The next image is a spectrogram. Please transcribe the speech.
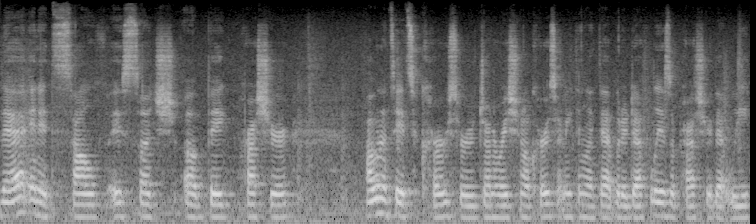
that in itself is such a big pressure. I wouldn't say it's a curse or a generational curse or anything like that, but it definitely is a pressure that we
